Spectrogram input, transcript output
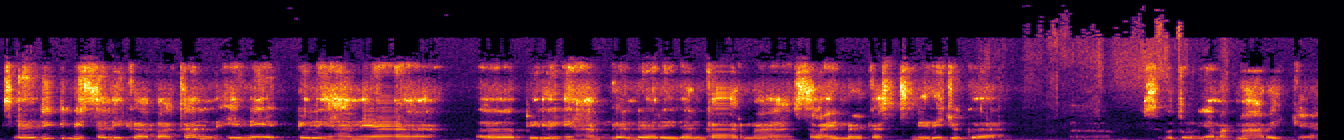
Jadi bisa dikatakan ini pilihannya eh, pilihan Gandari dan Karna selain mereka sendiri juga eh, sebetulnya menarik ya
